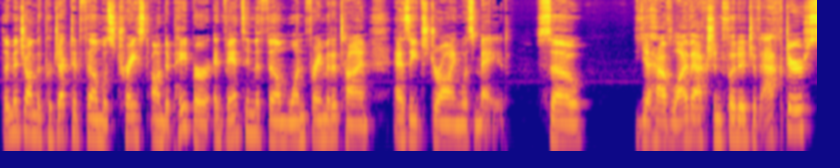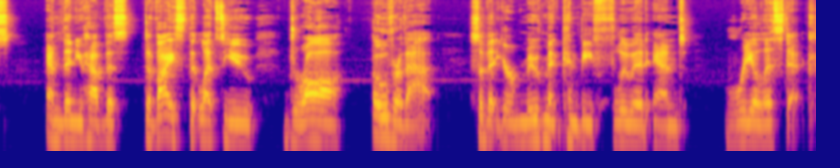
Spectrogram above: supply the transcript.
The image on the projected film was traced onto paper, advancing the film one frame at a time as each drawing was made. So, you have live action footage of actors, and then you have this device that lets you draw over that so that your movement can be fluid and realistic.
